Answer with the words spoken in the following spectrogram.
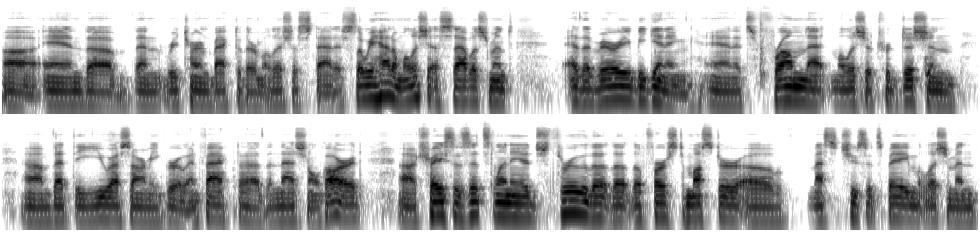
uh, and uh, then returned back to their militia status. So we had a militia establishment at the very beginning, and it's from that militia tradition um, that the U.S. Army grew. In fact, uh, the National Guard uh, traces its lineage through the, the, the first muster of Massachusetts Bay militiamen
